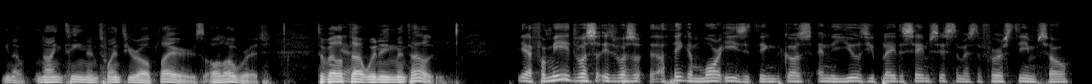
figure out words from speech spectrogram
you know 19 and 20 year old players all over it develop Yeah. that winning mentality? Yeah, for me it was it was I think a more easy thing because in the youth you play the same system as the first team. So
